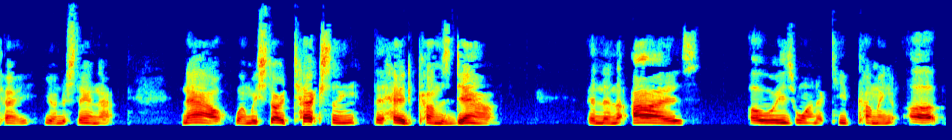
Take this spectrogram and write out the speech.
Okay, you understand that. Now, when we start texting, the head comes down, and then the eyes always want to keep coming up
